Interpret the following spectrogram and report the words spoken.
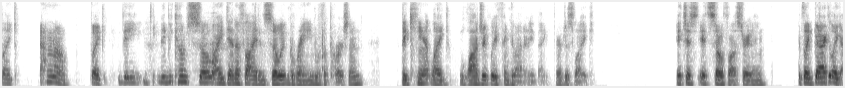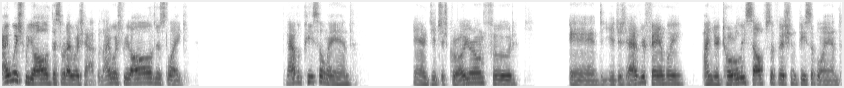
like I don't know, like they they become so identified and so ingrained with a person, they can't like logically think about anything. They're just like, it just it's so frustrating. It's like back like I wish we all this is what I wish happened. I wish we'd all just like have a piece of land and you just grow your own food and you just have your family on your totally self-sufficient piece of land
